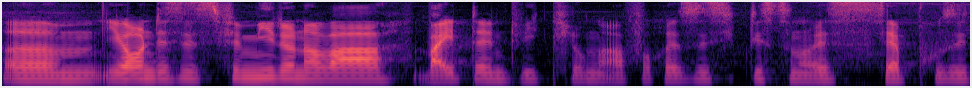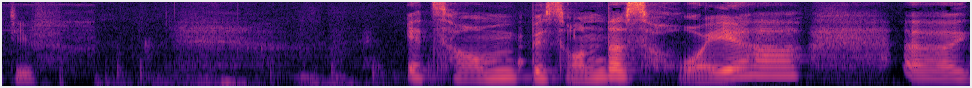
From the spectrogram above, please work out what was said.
ähm, ja, und das ist für mich dann aber Weiterentwicklung einfach. Also ich sehe das dann alles sehr positiv. Jetzt haben besonders heuer äh,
